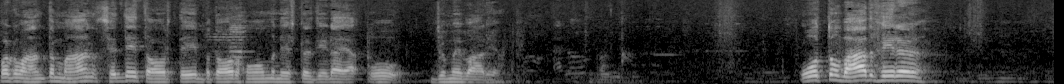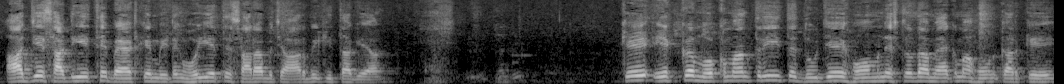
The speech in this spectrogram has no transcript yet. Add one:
ਭਗਵੰਤ ਮਾਨ ਸਿੱਧੇ ਤੌਰ ਤੇ ਬਤੌਰ ਹੋਮ ਮਿਨਿਸਟਰ ਜਿਹੜਾ ਆ, ਉਹ ਜ਼ਿੰਮੇਵਾਰ ਆ। ਉਸ ਤੋਂ ਬਾਅਦ ਫਿਰ ਅੱਜ ਇਹ ਸਾਡੀ ਇੱਥੇ ਬੈਠ ਕੇ ਮੀਟਿੰਗ ਹੋਈ ਹੈ ਤੇ ਸਾਰਾ ਵਿਚਾਰ ਵੀ ਕੀਤਾ ਗਿਆ ਕਿ ਇੱਕ ਮੁੱਖ ਮੰਤਰੀ ਤੇ ਦੂਜੇ ਹੋਮ ਮਿਨਿਸਟਰ ਦਾ ਮਹਿਕਮਾ ਹੋਣ ਕਰਕੇ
